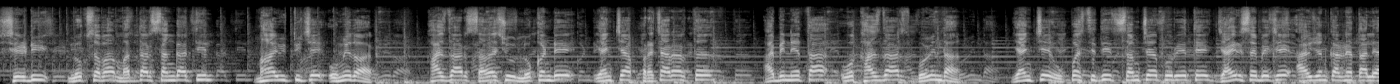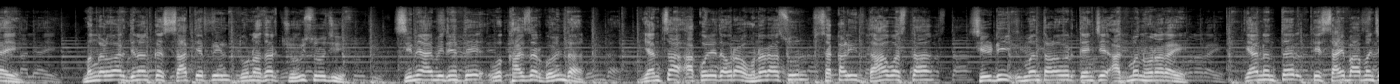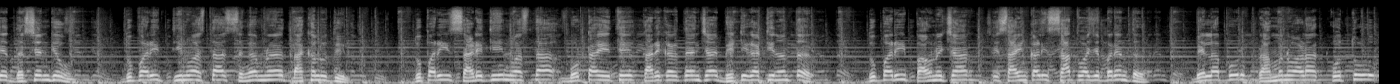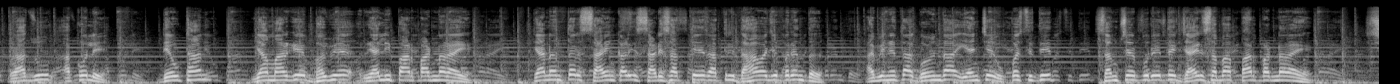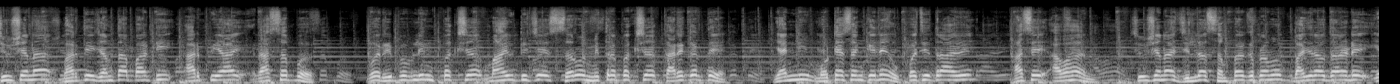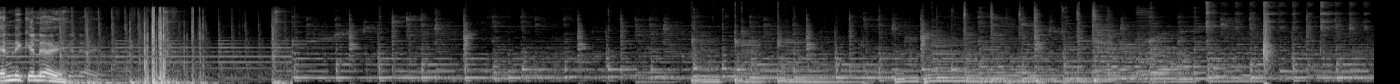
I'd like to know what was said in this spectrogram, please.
शिर्डी लोकसभा मतदारसंघातील महायुतीचे उमेदवार खासदार सदाशिव लोखंडे यांच्या प्रचारार्थ अभिनेता व खासदार गोविंदा यांचे उपस्थितीत समचरपूर येथे जाहीर सभेचे आयोजन करण्यात आले आहे. मंगळवार दिनांक सात एप्रिल दोन हजार चोवीस रोजी सिने अभिनेते व खासदार गोविंदा यांचा अकोले दौरा होणार असून सकाळी दहा वाजता शिर्डी विमानतळावर त्यांचे आगमन होणार आहे. त्यानंतर ते साईबाबांचे दर्शन घेऊन दुपारी तीन वाजता संगमनेर दाखल होतील. दुपारी साडेतीन वाजता बोटा येथे कार्यकर्त्यांच्या भेटीगाठीनंतर दुपारी पावणेचार ते सायंकाळी सात वाजेपर्यंत बेलापूर ब्राह्मणवाडा कोतुळ राजूर अकोले देवठाण या मार्गे भव्य रॅली पार पाडणार आहे. त्यानंतर सायंकाळी साडेसात ते रात्री दहा वाजेपर्यंत अभिनेता गोविंदा यांचे उपस्थितीत समशेरपूर येथे जाहीर सभा पार पाडणार आहे. Shivsena Bharatiya Janata Party R P I Rasap व रिपब्लिक पक्ष महायुतीचे सर्व मित्र पक्ष कार्यकर्ते यांनी मोठ्या संख्येने उपस्थित राहावे असे आवाहन शिवसेना जिल्हा संपर्क प्रमुख बाजीराव दराडे यांनी केले आहे.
